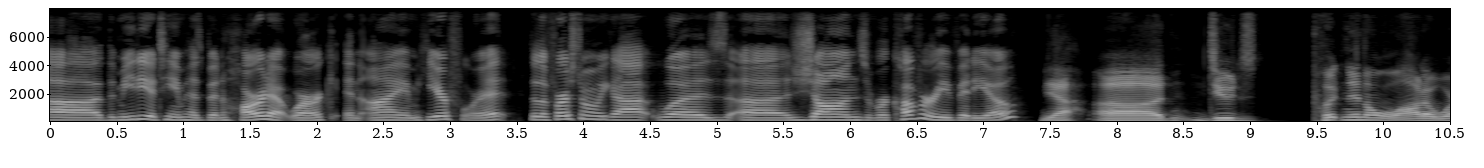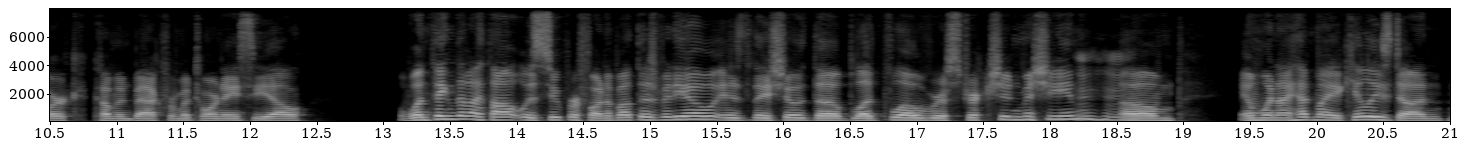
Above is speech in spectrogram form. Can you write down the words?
Uh, the media team has been hard at work, and I am here for it. So the first one we got was uh, Jean's recovery video. Yeah. Uh, dude's putting in a lot of work coming back from a torn ACL. One thing that I thought was super fun about this video is they showed the blood flow restriction machine. Mhm. Um, and when I had my Achilles done,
